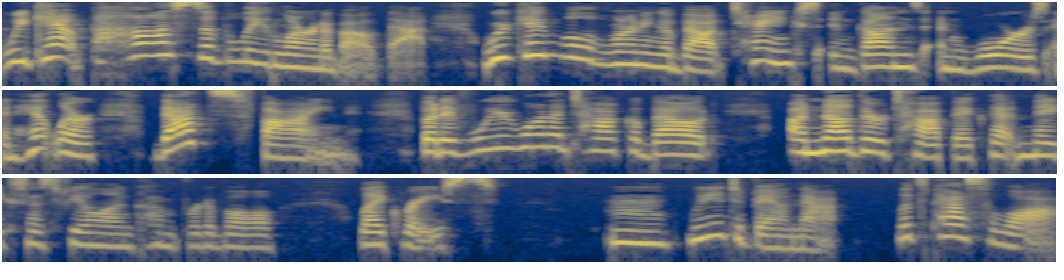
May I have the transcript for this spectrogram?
We can't possibly learn about that. We're capable of learning about tanks and guns and wars and Hitler. That's fine. But if we want to talk about another topic that makes us feel uncomfortable, like race, mm, we need to ban that. Let's pass a law.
